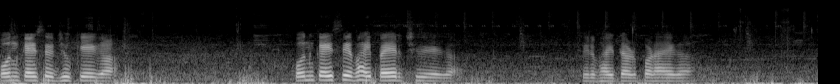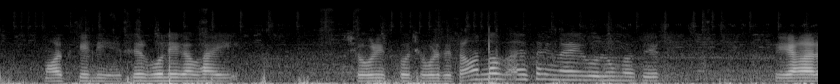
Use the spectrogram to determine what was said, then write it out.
कौन कैसे झुकेगा? कौन कैसे भाई पैर छुएगा? फिर भाई तड़पड़ाएगा मौत के लिए। फिर बोलेगा, भाई, छोड़ इसको, छोड़ देता मतलब ऐसा ही मैं बोलूँगा फिर यार,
